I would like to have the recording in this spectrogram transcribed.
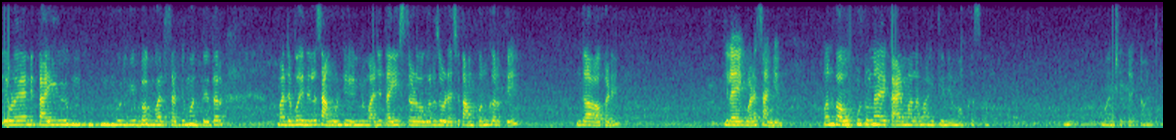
एवढं याने ताई मुलगी बघ माझ्यासाठी म्हणते तर माझ्या बहिणीला सांगून ठेवीन. मी माझी ताई स्थळ वगैरे जोडायचं काम पण करते गावाकडे. तिला एक वेळा सांगेन. पण भाऊ कुठून आहे काय मला माहिती नाही मग कसं. म्हणजे काय काय म्हणते.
